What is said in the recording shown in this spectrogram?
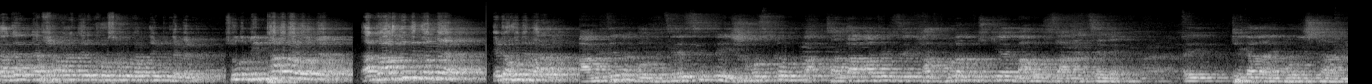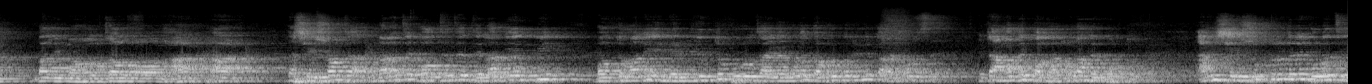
তাদের ব্যবসা বাণিজ্যের খোঁজ খবর আপনি নেবেন। শুধু মিথ্যা কথা বলবেন, আর রাজনীতি করবেন, এটা হতে পারে না। আমি যেটা বলতে চেয়েছি যে এই সমস্ত চাঁদাবাজের যে খাতগুলো কুষ্টিয়ায় মানুষ জানে, চেনে এই ঠিকাদারি প্রতিষ্ঠান বালিমহল জলমহল হাট হাট তা সেই সব ওনারা যে বলছে যে জেলা বিএনপি বর্তমানে এই নেতৃত্ব পুরো জায়গাগুলো দখল করে নিয়ে তারা করছে এটা আমাদের কথা না, ওনাদের বক্তব্য। আমি সেই সূত্র ধরে বলেছি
